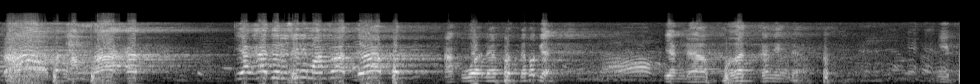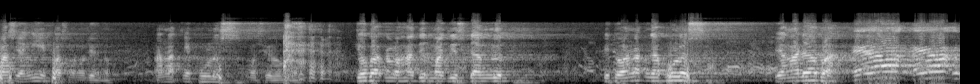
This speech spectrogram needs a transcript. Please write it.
Dapat manfaat. Yang hadir di sini manfaat dapat. Aqua dapat, dapat nggak? Yang dapat kan yang dapat. Ngipas yang ngipas sama dia no. Anaknya pules, masya Allah. Coba kalau hadir majlis dangdut, itu anak nggak pules. Yang ada apa? Eak, kan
